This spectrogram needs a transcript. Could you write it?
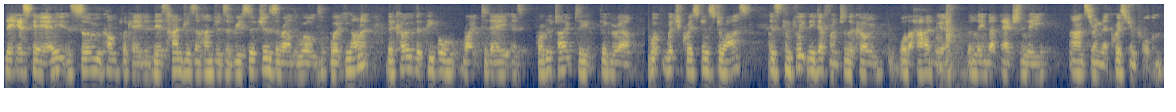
The SKA is so complicated. There's hundreds and hundreds of researchers around the world working on it. The code that people write today is prototype to figure out what, which questions to ask is completely different to the code or the hardware that'll end up actually answering that question for them.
